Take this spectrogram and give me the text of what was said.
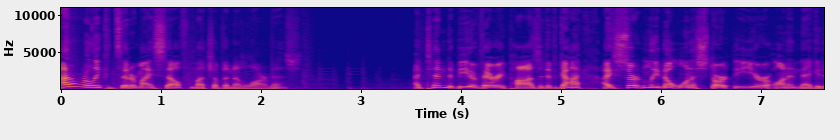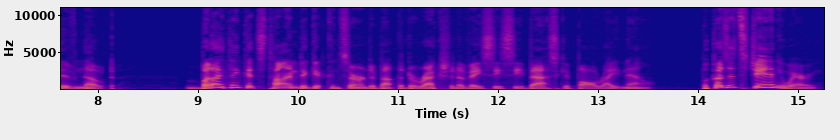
I don't really consider myself much of an alarmist. I tend to be a very positive guy. I certainly don't want to start the year on a negative note. But I think it's time to get concerned about the direction of ACC basketball right now because it's January.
